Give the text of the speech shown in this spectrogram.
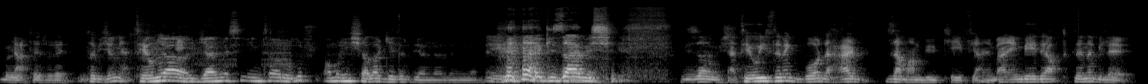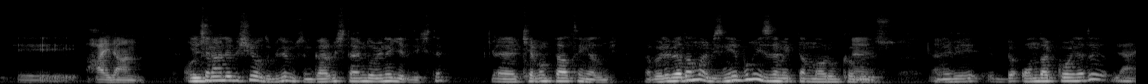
böyle Ya, tezür ettim. Tabii canım yani. Teo'nun Ya gelmesi intihar olur ama inşallah gelir diyenlerdenim ben. e, Güzelmiş. Güzelmiş. ya Teo'yu izlemek bu arada her zaman büyük keyif yani. Ben NBA'de yaptıklarına bile e, hayran. O Geçen yüzden öyle bir şey oldu biliyor musun? Garbage Time'da oyuna girdi işte. Ee, Kevin Pelton yazmış. Ya böyle bir adam var biz niye bunu izlemekten mahrum kalıyoruz? Yani bir bir 10 dakika oynadı. Yani.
